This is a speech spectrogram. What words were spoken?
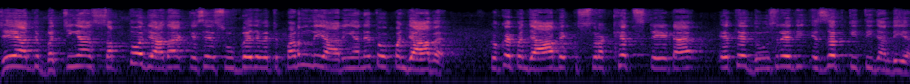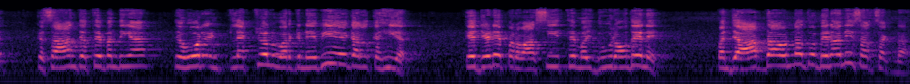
ਜੇ ਅੱਜ ਬੱਚੀਆਂ ਸਭ ਤੋਂ ਜ਼ਿਆਦਾ ਕਿਸੇ ਸੂਬੇ ਦੇ ਵਿੱਚ ਪੜ੍ਹਨ ਲਈ ਆ ਰਹੀਆਂ ਨੇ ਤਾਂ ਉਹ ਪੰਜਾਬ ਹੈ, ਕਿਉਂਕਿ ਪੰਜਾਬ ਇੱਕ ਸੁਰੱਖਿਅਤ ਸਟੇਟ ਹੈ, ਇੱਥੇ ਦੂਸਰੇ ਦੀ ਇੱਜ਼ਤ ਕੀਤੀ ਜਾਂਦੀ ਹੈ। ਕਿਸਾਨ ਜਥੇਬੰਦੀਆਂ ਤੇ ਹੋਰ ਇੰਟੈਲੈਕਚੁਅਲ ਵਰਗ ਨੇ ਵੀ ਇਹ ਗੱਲ ਕਹੀ ਹੈ ਕਿ ਜਿਹੜੇ ਪ੍ਰਵਾਸੀ ਇੱਥੇ ਮਜ਼ਦੂਰ ਆਉਂਦੇ ਨੇ, ਪੰਜਾਬ ਦਾ ਉਹਨਾਂ ਤੋਂ ਬਿਨਾਂ ਨਹੀਂ ਸਰ ਸਕਦਾ।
